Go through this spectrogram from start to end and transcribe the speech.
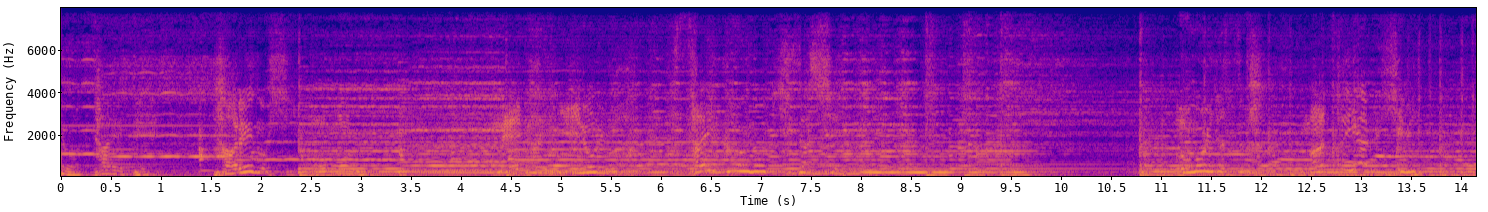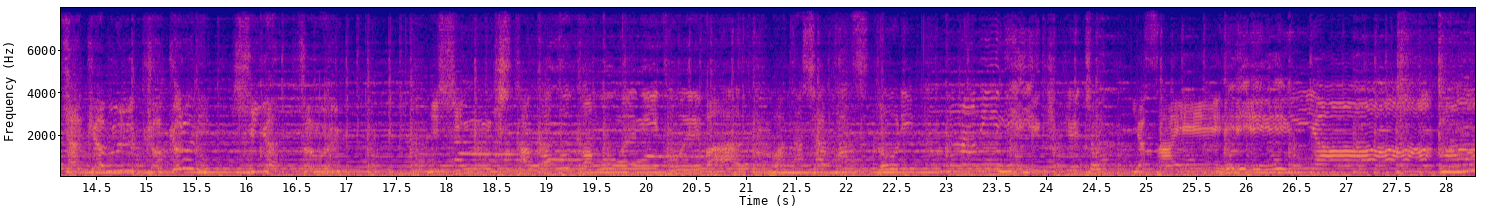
戸を垂れて晴れの日を思う願い祈るは最高の兆し思い出すは祭りある日々高ぶる心に火が灯る西に北かとかも目に問えば私は立つ鳥波に聞けちょ野菜や思い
